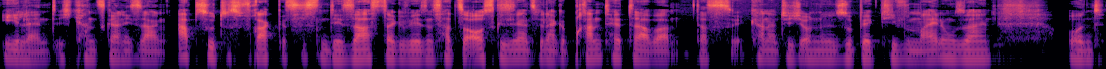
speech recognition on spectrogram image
Elend. Ich kann es gar nicht sagen. Absolutes Wrack. Es ist ein Desaster gewesen. Es hat so ausgesehen, als wenn er gebrannt hätte, aber das kann natürlich auch eine subjektive Meinung sein. Und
